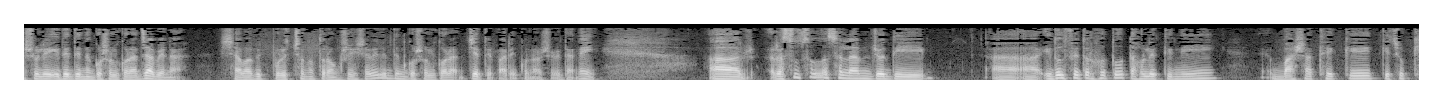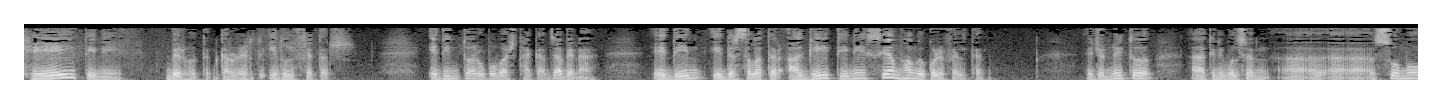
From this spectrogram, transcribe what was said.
আসলে ঈদের দিনে গোসল করা যাবে না। স্বাভাবিক পরিচ্ছন্নতার অংশ হিসাবে ঈদের দিন গোসল করা যেতে পারে, কোনো অসুবিধা নেই। আর রসুল সাল্লাহ সাল্লাম যদি ঈদ উল ফিতর হতো, তাহলে তিনি বাসা থেকে কিছু খেয়েই তিনি বের হতেন, কারণ এটা তো ঈদ উল ফিতর। এদিন তো আর উপবাস থাকা যাবে না। এদিন ঈদের সালাতের আগেই তিনি সিয়াম ভঙ্গ করে ফেলতেন। এই জন্যই তো তিনি বলছেন সোমো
